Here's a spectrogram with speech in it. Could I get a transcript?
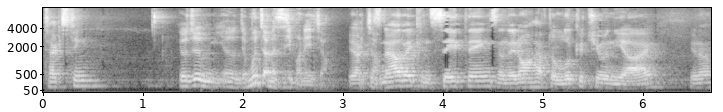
Texting. 요즘 이제 문자 메시지 보내죠. Yeah, 그렇죠? because now they can say things and they don't have to look at you in the eye, you know?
